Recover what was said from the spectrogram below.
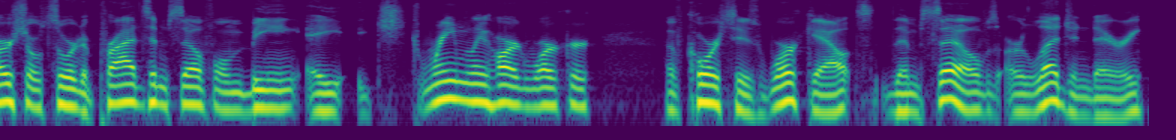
Herschel sort of prides himself on being a extremely hard worker. Of course, his workouts themselves are legendary.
